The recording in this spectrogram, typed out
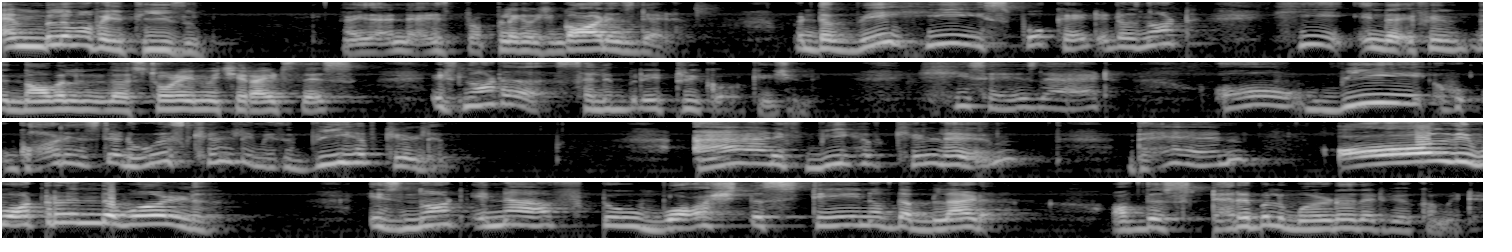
emblem of atheism, and his proclamation, God is dead. But the way he spoke it, it was not he in the if you, the novel in the story in which he writes this, it's not a celebratory occasion. He says that, oh, we God is dead. Who has killed him? He said, we have killed him. And if we have killed him, then all the water in the world is not enough to wash the stain of the blood of this terrible murder that we have committed.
